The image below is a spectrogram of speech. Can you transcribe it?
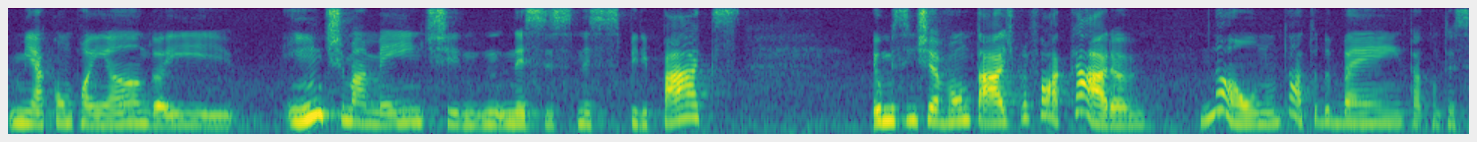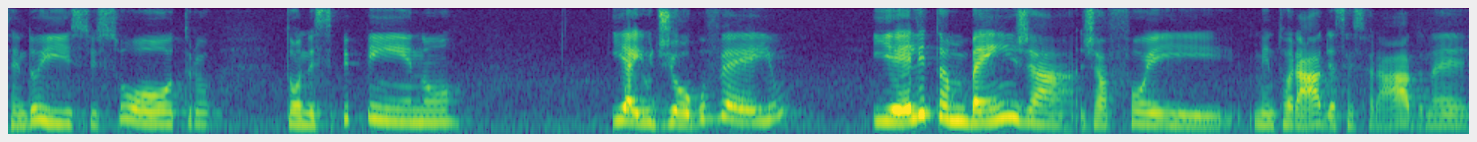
me acompanhando aí intimamente nesses, nesses piripaques, eu me sentia à vontade para falar, cara, não, não tá tudo bem, tá acontecendo isso, isso outro, tô nesse pepino. E aí o Diogo veio, e ele também já, já foi mentorado e assessorado, né?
